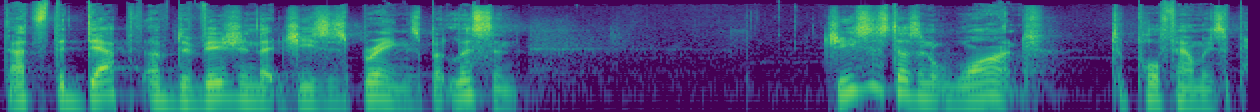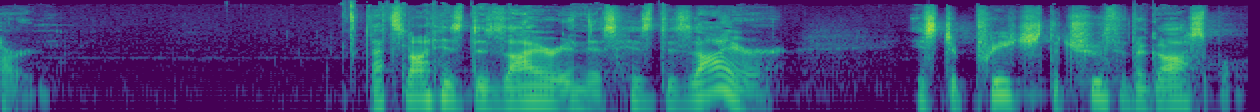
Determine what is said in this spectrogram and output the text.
That's the depth of division that Jesus brings. But listen, Jesus doesn't want to pull families apart. That's not his desire in this. His desire is to preach the truth of the gospel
